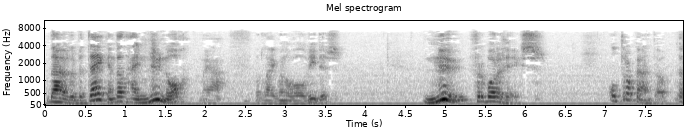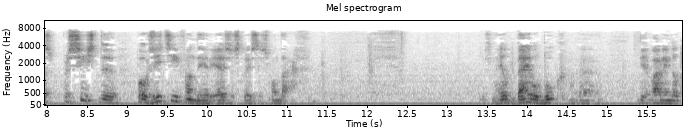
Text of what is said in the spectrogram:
Dat betekent dat hij nu nog, maar ja, dat lijkt me nogal wie dus, nu verborgen is. Ontrokken aan het oog. Dat is precies de positie van de Heer Jezus Christus vandaag. Dat is een heel Bijbelboek. Uh, waarin dat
